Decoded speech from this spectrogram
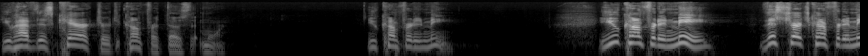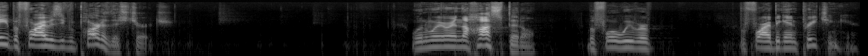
You have this character to comfort those that mourn. You comforted me. You comforted me. This church comforted me before I was even part of this church. When we were in the hospital, before we were before I began preaching here.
